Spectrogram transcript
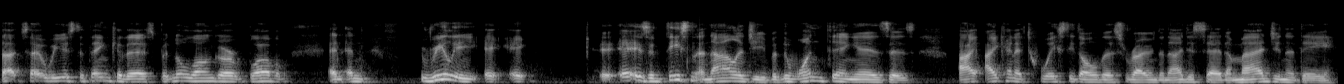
that's how we used to think of this, but no longer, blah, blah. And, and really, it, it, it is a decent analogy. But the one thing is, is I, I kind of twisted all this round and I just said, imagine a day,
